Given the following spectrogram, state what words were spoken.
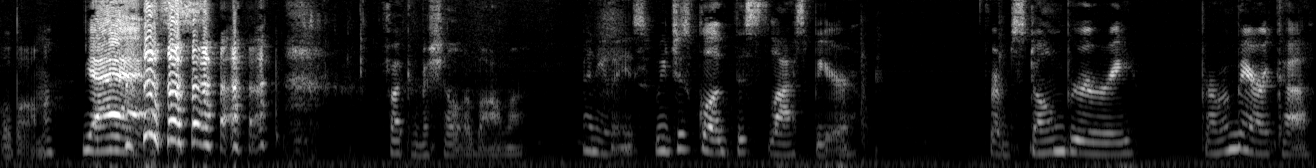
Obama. Yes! fucking Michelle Obama. Anyways, we just glugged this last beer from Stone Brewery from America.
